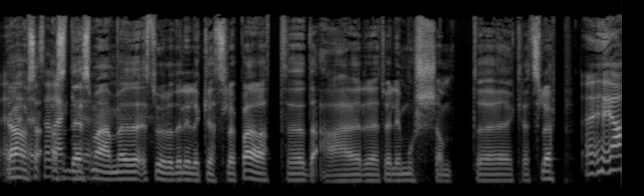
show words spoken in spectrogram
Ja, Eh, altså, det altså ikke... Det som er med det store og det lille kretsløpet, er at eh, det er et veldig morsomt uh, kretsløp. Ja,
